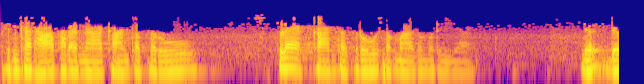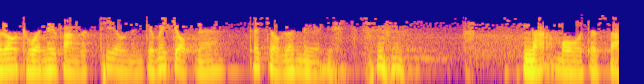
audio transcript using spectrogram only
เป็นคาถาพารณาการตรัสรู้ แรกการตรัสรู้สัมมาสัมพุทธญาณเดี๋ยวเดี๋ยวลองทวนให้ฟังสักเที่ยวหนึ่งจะไม่จบนะ ถ้าจบแล้วเหนื่อยนะโมตัสสะ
